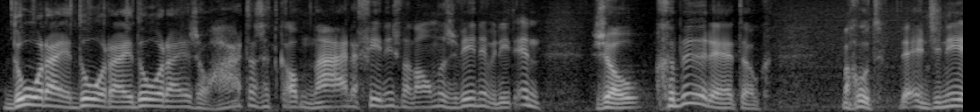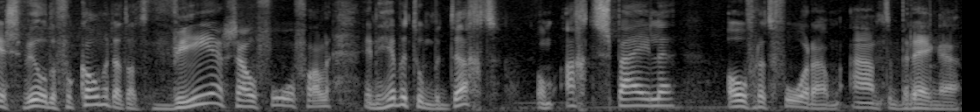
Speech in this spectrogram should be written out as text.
Doorrijden, doorrijden, doorrijden, zo hard als het kan naar de finish, want anders winnen we niet. En zo gebeurde het ook. Maar goed, de engineers wilden voorkomen dat dat weer zou voorvallen en die hebben toen bedacht om acht spijlen over het voorraam aan te brengen.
